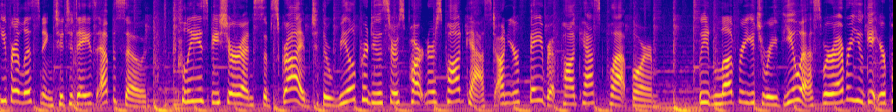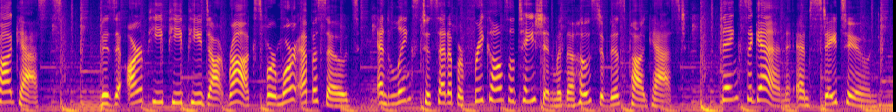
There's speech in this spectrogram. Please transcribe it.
you for listening to today's episode. Please be sure and subscribe to the Real Producers Partners podcast on your favorite podcast platform. We'd love for you to review us wherever you get your podcasts. Visit rppp.rocks for more episodes and links to set up a free consultation with the host of this podcast. Thanks again and stay tuned.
